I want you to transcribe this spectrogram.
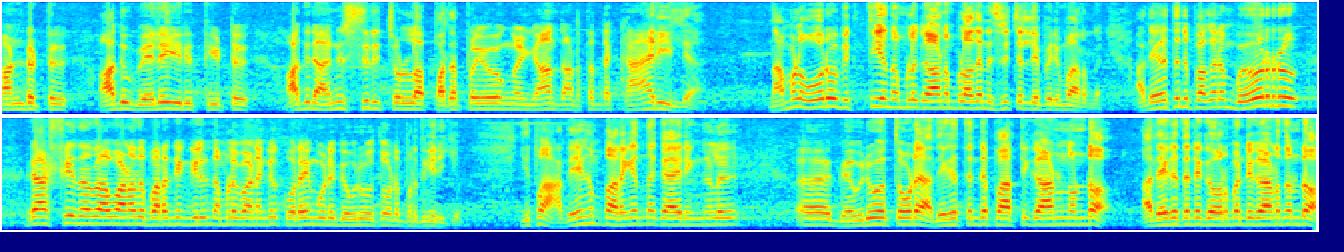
കണ്ടിട്ട് അത് വിലയിരുത്തിയിട്ട് അതിനനുസരിച്ചുള്ള പദപ്രയോഗങ്ങൾ ഞാൻ നടത്തേണ്ട കാര്യമില്ല. നമ്മൾ ഓരോ വ്യക്തിയെ നമ്മൾ കാണുമ്പോൾ അതനുസരിച്ചല്ലേ പെരുമാറുന്നത്? അദ്ദേഹത്തിന് പകരം വേറൊരു രാഷ്ട്രീയ നേതാവാണത് പറഞ്ഞെങ്കിൽ നമ്മൾ വേണമെങ്കിൽ കുറേയും കൂടി ഗൗരവത്തോടെ പ്രതികരിക്കും. ഇപ്പോൾ അദ്ദേഹം പറയുന്ന കാര്യങ്ങൾ ഗൗരവത്തോടെ അദ്ദേഹത്തിന്റെ പാർട്ടി കാണുന്നുണ്ടോ? അദ്ദേഹത്തിന്റെ ഗവൺമെന്റ് കാണുന്നുണ്ടോ?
